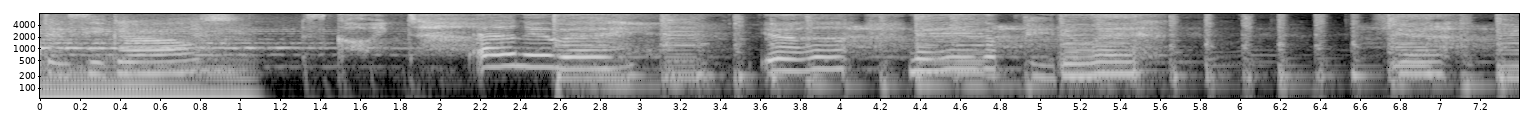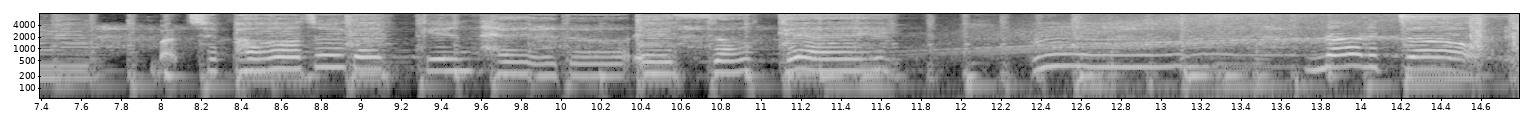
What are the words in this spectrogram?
Stacy girls, it's going down. Anyway, 마치 퍼즐 같긴 해도 it's okay. 음, 너를 떠올리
